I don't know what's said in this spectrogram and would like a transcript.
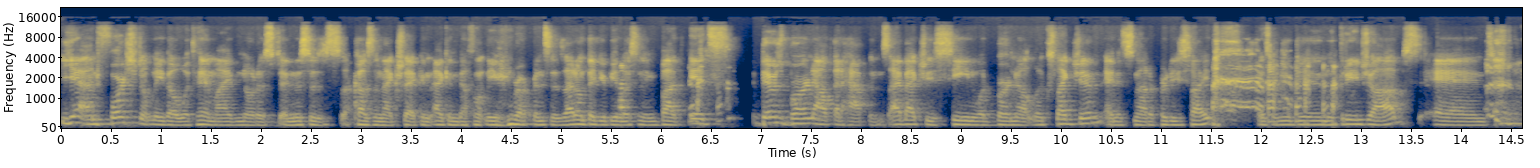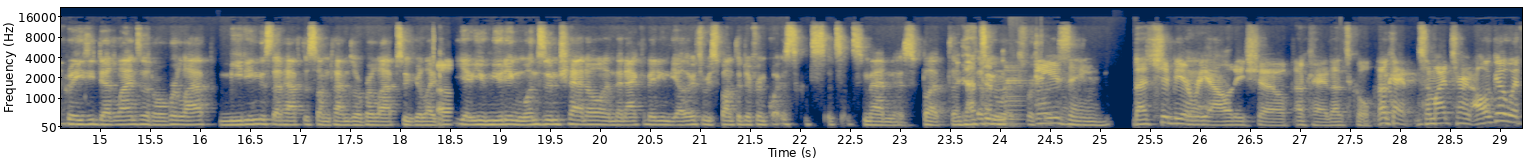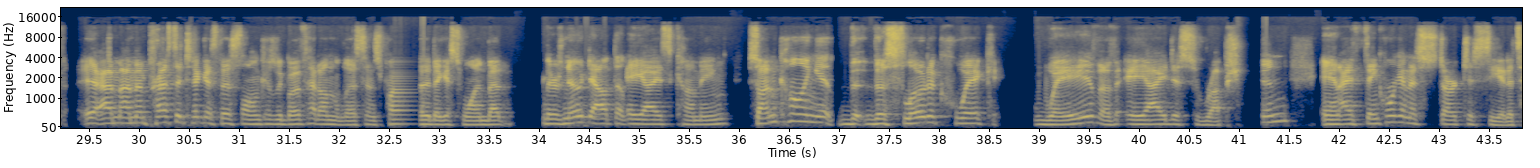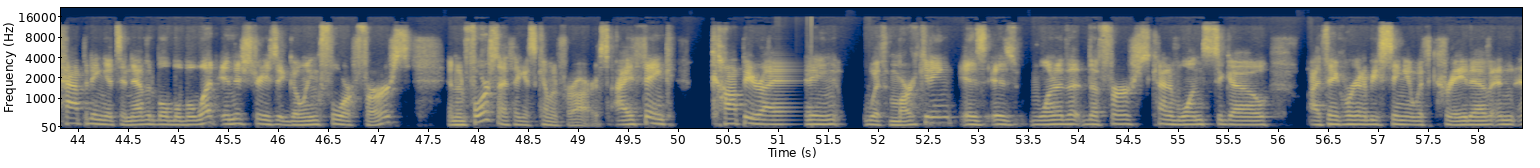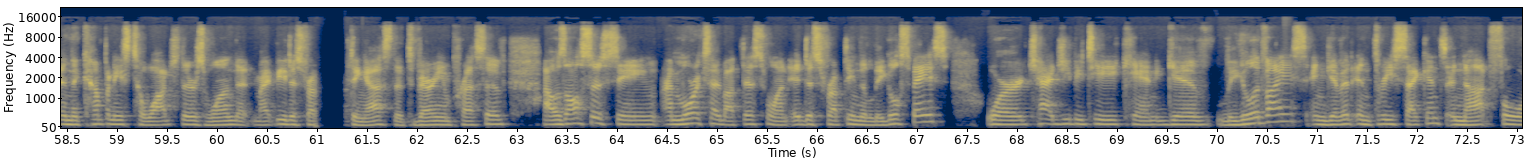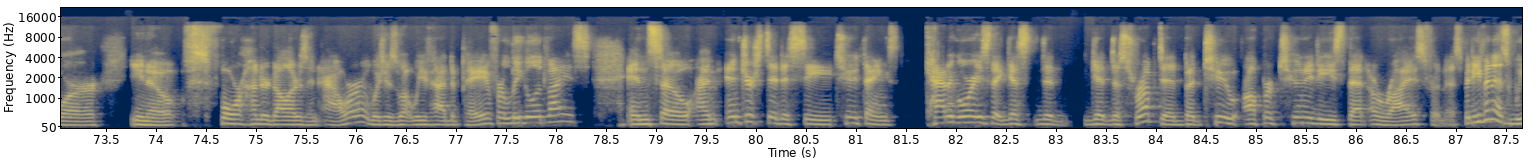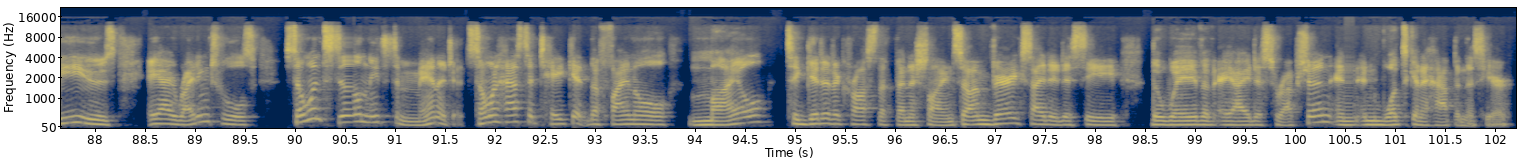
Yeah, unfortunately though, with him, I've noticed, and this is a cousin actually, I can I can definitely reference this. I don't think you'd be listening, but it's there's burnout that happens. I've actually seen what burnout looks like, Jim, and it's not a pretty sight. it's when you're dealing with three jobs and crazy deadlines that overlap, meetings that have to sometimes overlap. So you're like, uh, yeah, you're muting one Zoom channel and then activating the other to respond to different questions. It's, it's, it's madness, but uh, that's amazing. That should be a reality show. Okay, that's cool. Okay, so my turn. I'll go with. I'm, I'm impressed it took us this long because we both had on the list, and it's probably the biggest one. But there's no doubt that AI is coming. So I'm calling it the, the slow to quick wave of AI disruption. And I think we're going to start to see it. It's happening. It's inevitable. But what industry is it going for first? And unfortunately, I think it's coming for ours. I think copywriting with marketing is is one of the the first kind of ones to go. I think we're going to be seeing it with creative and and the companies to watch. There's one that might be disrupting us that's very impressive. I was also seeing, I'm more excited about this one, it disrupting the legal space where ChatGPT can give legal advice and give it in three seconds and not for, you know, $400 an hour, which is what we've had to pay for legal advice. And so I'm interested to see two things categories that get, that get disrupted, but two opportunities that arise for this. But even as we use AI writing tools, someone still needs to manage it. Someone has to take it the final mile to get it across the finish line. So I'm very excited to see the wave of AI disruption and, and what's going to happen this year.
